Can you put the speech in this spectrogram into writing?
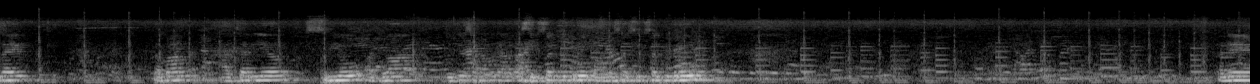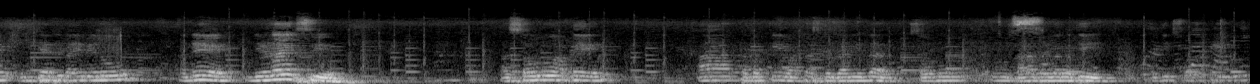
સાહેબ, તમામ આચાર્ય શ્રીઓ અથવા જે શિક્ષક મિત્રો, કોંગ્રેસના શિક્ષક મિત્રો, અને વિદ્યાર્થી ભાઈ બહેનો અને નિર્ણાયક શ્રીઓ, આ સૌનું આપણે આ તબક્કે વાર્તા સ્પર્ધાની અંદર સૌનું હું સારા પરિવાર વતી હાર્દિક સ્વાગત કરું છું.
